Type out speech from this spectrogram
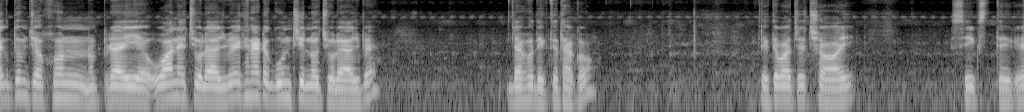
একদম যখন প্রায় ওয়ানে চলে আসবে, এখানে একটা গুণ চিহ্ন চলে আসবে। দেখো, দেখতে থাকো। দেখতে পাচ্ছ ছয় সিক্স থেকে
